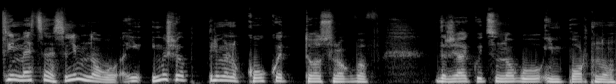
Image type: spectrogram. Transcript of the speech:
Три месеца не са ли много? Имаш ли примерно колко е този срок в държави, които са много импортно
